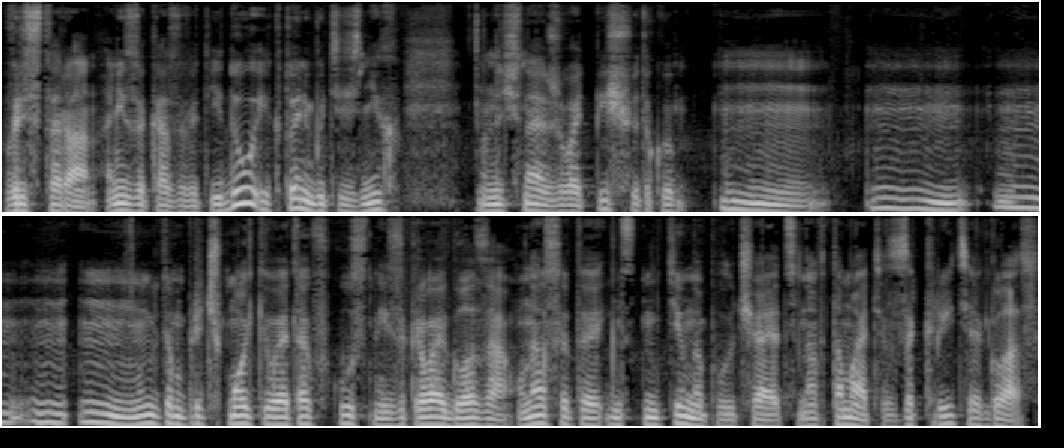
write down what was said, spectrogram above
в ресторан. Они заказывают еду, и кто-нибудь из них начинает жевать пищу и такой... М-м, ну, там причмокивая так вкусно и закрывая глаза. У нас это инстинктивно получается, на автомате, закрытие глаз.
